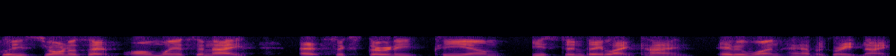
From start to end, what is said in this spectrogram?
Please join us at on Wednesday night at 6:30 p.m. Eastern Daylight Time. Everyone have a great night.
